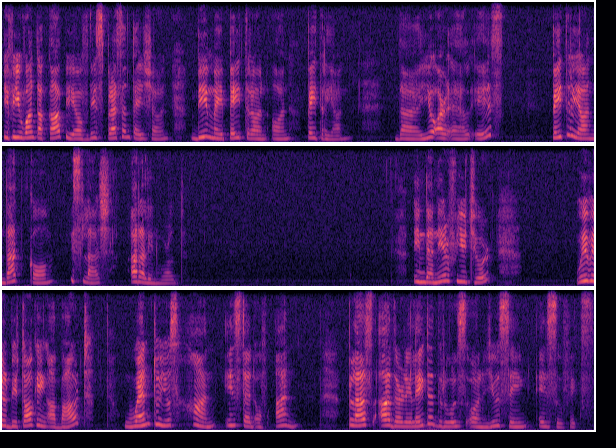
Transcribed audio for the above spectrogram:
If you want a copy of this presentation, be my patron on Patreon. The URL is patreon.com slash aralinworld. In the near future, we will be talking about when to use han instead of an, plus other related rules on using a suffix.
